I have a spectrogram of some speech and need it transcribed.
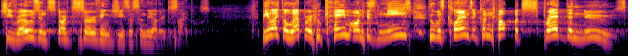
She rose and started serving Jesus and the other disciples. Be like the leper who came on his knees, who was cleansed and couldn't help but spread the news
